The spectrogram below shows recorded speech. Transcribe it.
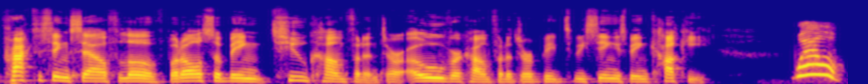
practicing self love, but also being too confident or overconfident or be, to be seen as being cocky? Well,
